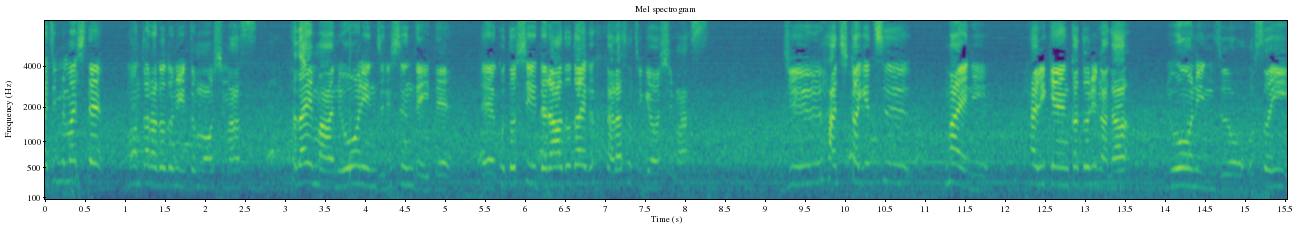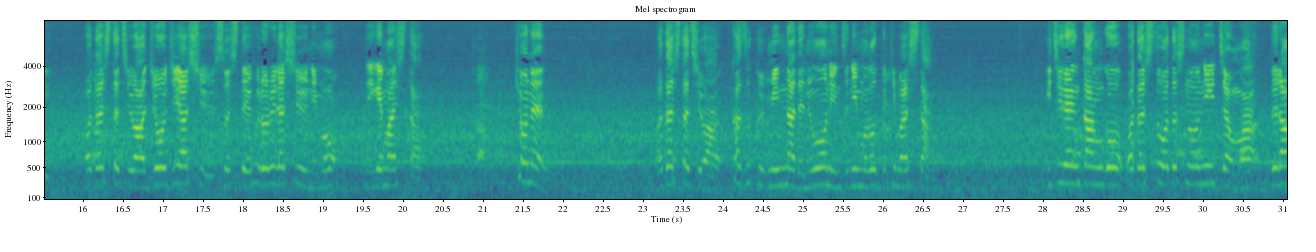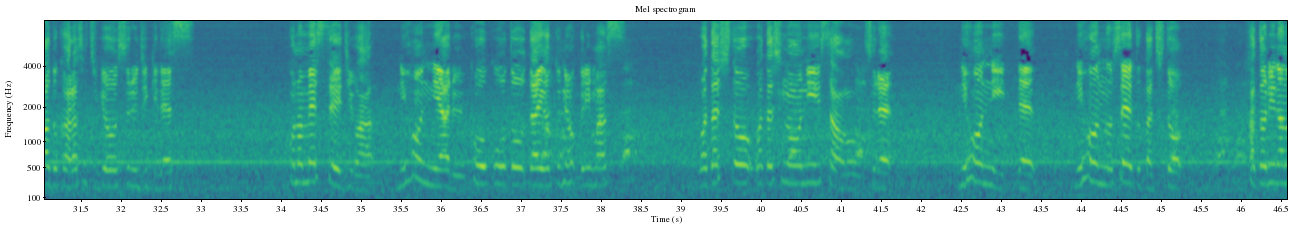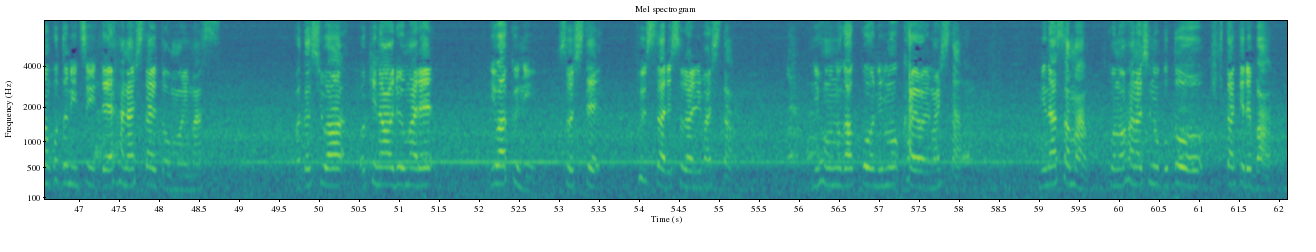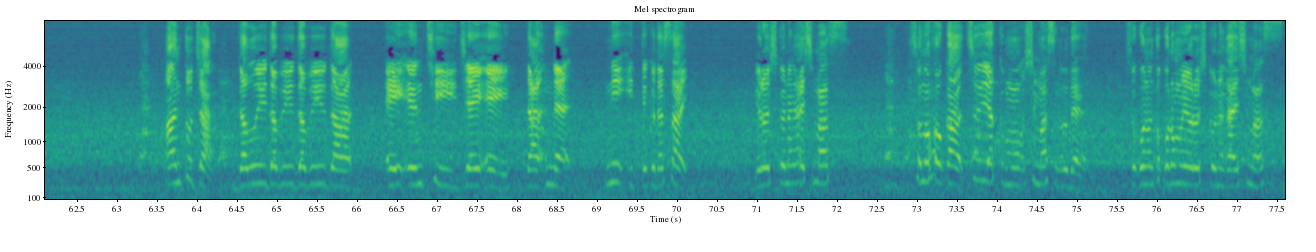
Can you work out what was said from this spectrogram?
はじめましてモンタナ・ロドニーと申します。ただいまニューオーリンズに住んでいて、えー、今年ディラード大学から卒業します。18ヶ月前にハリケーンカトリナがニューオーリンズを襲い私たちはジョージア州そしてフロリダ州にも逃げました。去年私たちは家族みんなでニューオーリンズに戻ってきました。1年間後私と私のお兄ちゃんはデラードから卒業する時期です。このメッセージは日本にある高校と大学に送ります。私と私のお兄さんを連れ日本に行って日本の生徒たちとカトリナのことについて話したいと思います。私は沖縄で生まれ岩国そして福生で育りました。日本の学校にも通いました。皆様この話のことを聞きたければアントジャ www.antja.net に行ってください。よろしくお願いします。その他通訳もしますのでそこのところもよろしくお願いします。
